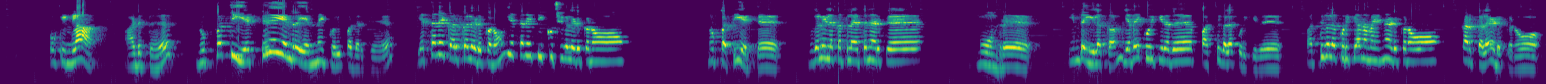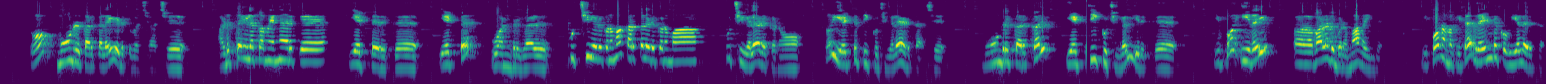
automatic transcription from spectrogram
ஓகேங்களா அடுத்து முப்பத்தி எட்டு என்ற எண்ணை குறிப்பதற்கு எத்தனை கற்கள் எடுக்கணும்? எத்தனை தீக்குச்சிகள் எடுக்கணும்? முப்பத்தி எட்டு. முதல் இலக்கத்துல எத்தனை இருக்கு? மூன்று. இந்த இலக்கம் எதை குறிக்கிறது? பத்துகளை குறிக்குது. பத்துகளை குறிக்க நம்ம என்ன எடுக்கணும்? கற்களை எடுக்கணும். ஸோ மூன்று கற்களை எடுத்து வச்சாச்சு. அடுத்த இலக்கம் என்ன இருக்கு? எட்டு இருக்கு. எட்டு ஒன்றுகள். குச்சி எடுக்கணுமா? கற்கள் எடுக்கணுமா? குச்சிகளை எடுக்கணும். ஸோ எட்டு தீக்குச்சிகளை எடுத்தாச்சு. மூன்று கற்கள் எட்டு தீக்குச்சிகள் இருக்கு. இப்போ இதை வலதுபுறமா வைங்க. இப்போ நம்ம கிட்ட ரெண்டு குவியல் இருக்கு.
